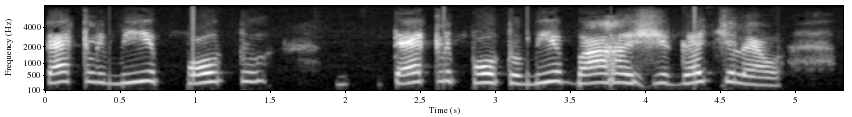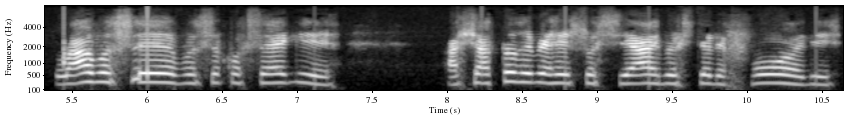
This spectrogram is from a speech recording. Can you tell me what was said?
tecleme.me barra Gigante Léo. Lá você, você consegue achar todas as minhas redes sociais, meus telefones,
